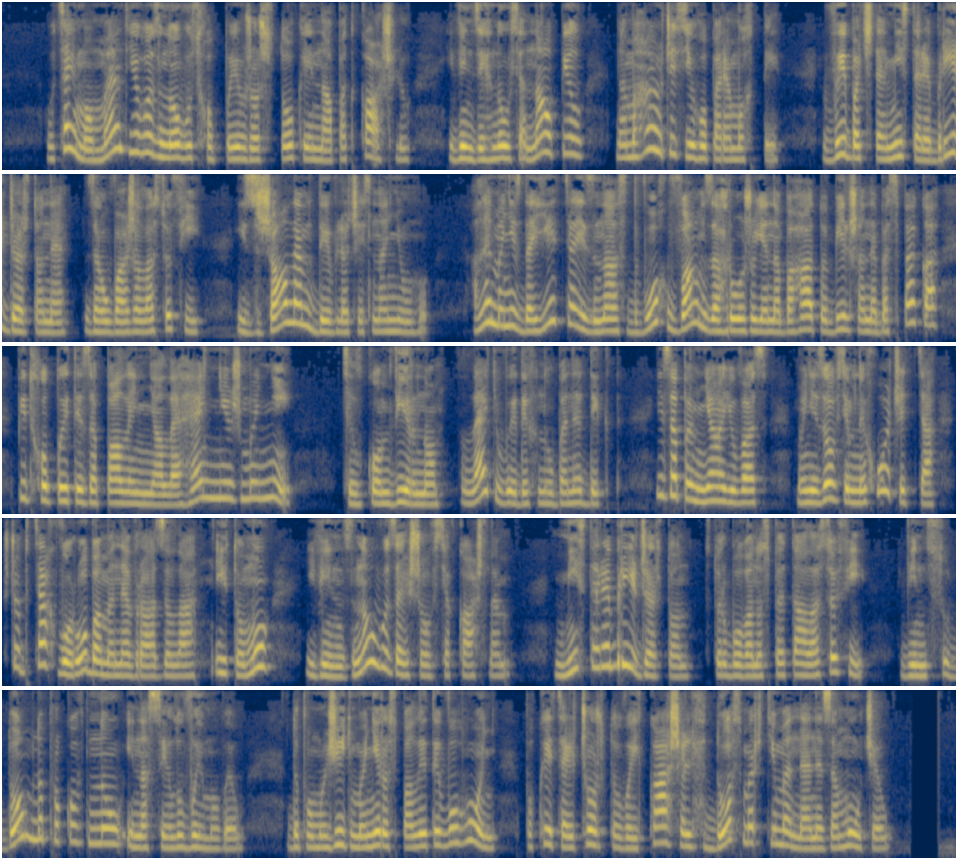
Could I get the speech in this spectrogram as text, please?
У цей момент його знову схопив жорстокий напад кашлю, і він зігнувся навпіл, намагаючись його перемогти. Вибачте, містере Бріджертоне, зауважила Софі, із жалем дивлячись на нього. Але мені здається, із нас двох вам загрожує набагато більша небезпека підхопити запалення легень, ніж мені. Цілком вірно, ледь видихнув Бенедикт. І запевняю вас, мені зовсім не хочеться, щоб ця хвороба мене вразила, і тому і він знову зайшовся кашлем. Містере Бріджертон, стурбовано спитала Софі. Він судомно проковтнув і на силу вимовив Допоможіть мені розпалити вогонь, поки цей чортовий кашель до смерті мене не замучив.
